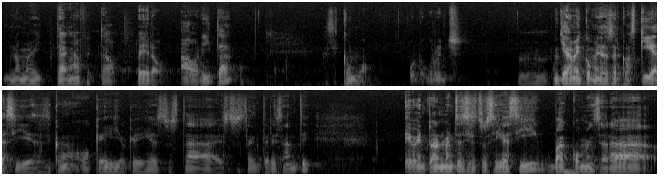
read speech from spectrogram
no me vi tan afectado, pero ahorita, así como uno grunch, ya me comienza a hacer cosquillas y es así como, ok, ok, esto está, esto está interesante. Eventualmente, si esto sigue así, va a comenzar a,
